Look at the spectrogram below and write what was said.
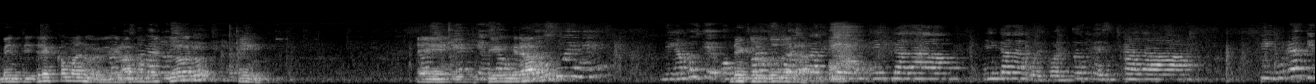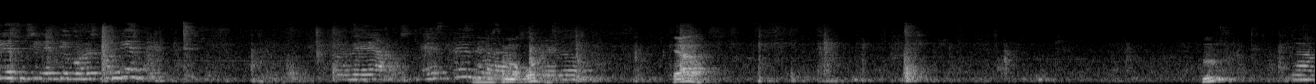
23,9 gramos de cloro en silencios, 100 aunque gramos. Digamos que ocupan su espacio en cada, en cada hueco. Entonces, cada figura tiene su silencio correspondiente. Pues veamos, este es de No la se me ocurre. ¿Qué hago? ¿Mm? La-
